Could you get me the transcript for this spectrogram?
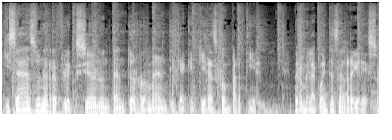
Quizás una reflexión un tanto romántica que quieras compartir, pero me la cuentas al regreso.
